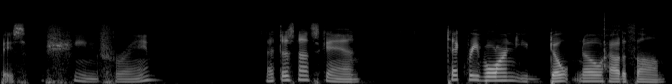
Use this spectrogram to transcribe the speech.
Basic machine frame. That does not scan. Tech Reborn, you don't know how to thumb.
